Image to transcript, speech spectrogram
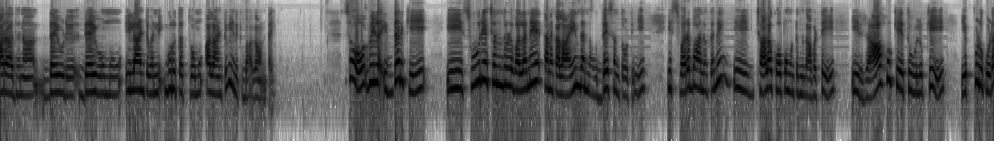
ఆరాధన దేవుడు దైవము ఇలాంటివన్నీ గురుతత్వము అలాంటివి ఈయనకి బాగా ఉంటాయి. సో వీళ్ళ ఇద్దరికి ఈ సూర్యచంద్రుల వల్లనే తనకు అలా అయిందన్న ఉద్దేశంతో ఈ స్వరభానుకని ఈ చాలా కోపం ఉంటుంది కాబట్టి ఈ రాహుకేతువులకి ఎప్పుడు కూడా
